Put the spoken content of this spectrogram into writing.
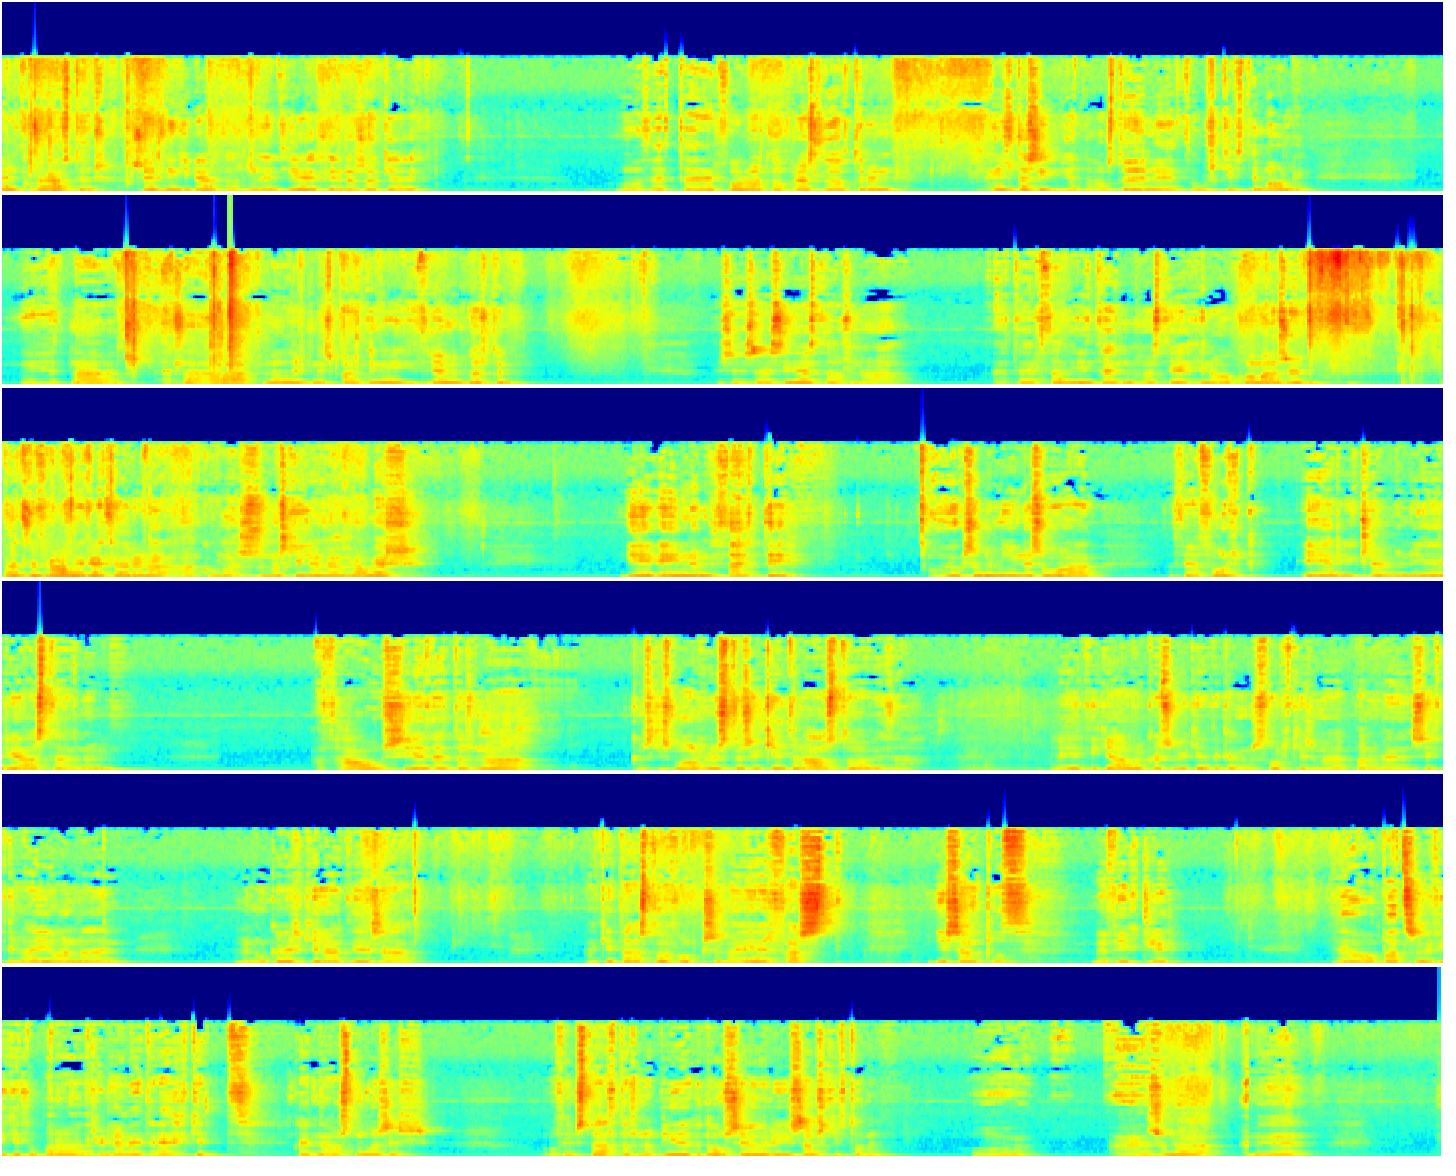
Velkomin aftur, Sveitningi Bjarnarsson heit ég, félagsákjafi og þetta er forvartn á fræsluðátturinn Heildasín hérna á stöðinni Þú skipti máli. Ég hérna ætla að hafa meðvirknispartin í þrejum pörtum. Eins og ég sagði síðast þá svona, þetta er það viðtækt, mér fannst ég ekki ná að koma þessu öllu frá mér. Ég ætla að reyna að koma þessu svona skiljanlega frá mér í einum þætti og hugsunum mín er svo að, að þegar fólk er í klemmunni, er í aðstæðunum að þá sé þetta svona kannski smá hlustun sem getur aðstofa við það. Ég veit ekki alveg hversu mikið þetta gagnast fólki sem er bara með sitt í lægi og annað en mér langar virkilega til þess að að geta aðstofa fólk sem er fast í sambúð með fíkli eða á bat sem er fíkil og bara hreinlega veit ekkert hvernig það á að snúa sér og finnst það alltaf svona að býða eitthvað ósegur í samskiptunum. Og það er svona með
